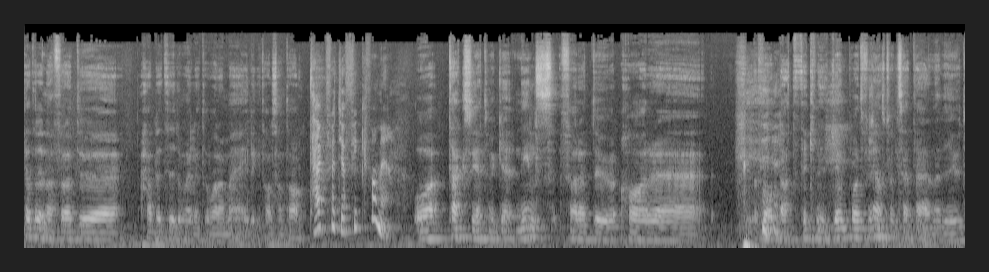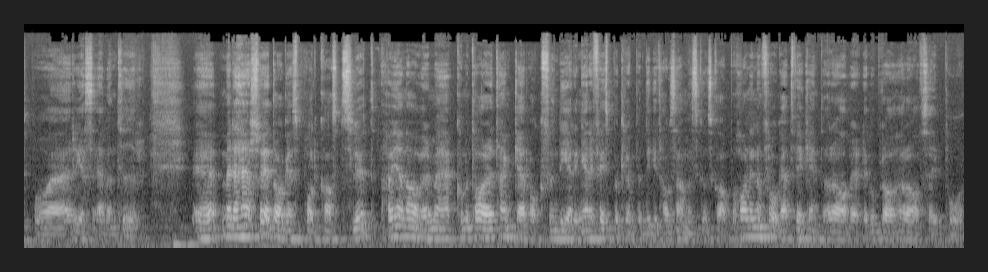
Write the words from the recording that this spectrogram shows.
Katarina för att du hade tid och möjlighet att vara med i Digitalsamtal. Tack för att jag fick vara med. Och tack så jättemycket Nils för att du har eh, roddat tekniken på ett förtjänstfullt sätt här när vi är ute på eh, resäventyr. Eh, med det här så är dagens podcast slut. Hör gärna av er med kommentarer, tankar och funderingar i Facebookgruppen Digital samhällskunskap. Och har ni någon fråga, tveka inte att höra av er. Det går bra att höra av sig på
